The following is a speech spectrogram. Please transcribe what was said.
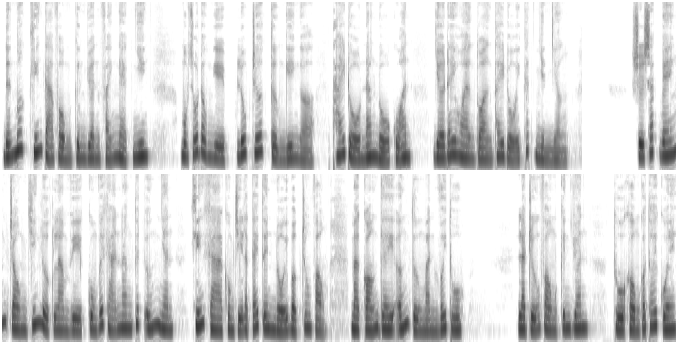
đến mức khiến cả phòng kinh doanh phải ngạc nhiên. Một số đồng nghiệp lúc trước từng nghi ngờ thái độ năng nổ của anh giờ đây hoàn toàn thay đổi cách nhìn nhận. Sự sắc bén trong chiến lược làm việc cùng với khả năng thích ứng nhanh khiến Kha không chỉ là cái tên nổi bật trong phòng mà còn gây ấn tượng mạnh với Thu. Là trưởng phòng kinh doanh, Thu không có thói quen,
